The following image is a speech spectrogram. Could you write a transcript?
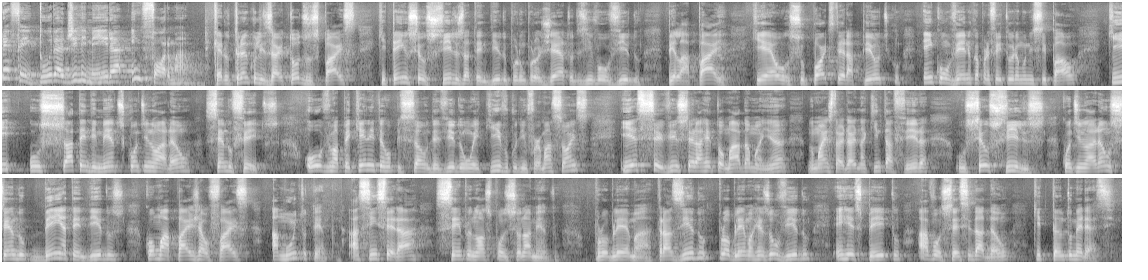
Prefeitura de Limeira informa. Quero tranquilizar todos os pais que têm os seus filhos atendidos por um projeto desenvolvido pela APAI, que é o suporte terapêutico em convênio com a Prefeitura Municipal, que os atendimentos continuarão sendo feitos. Houve uma pequena interrupção devido a um equívoco de informações e esse serviço será retomado amanhã, no mais tardar na quinta-feira. Os seus filhos continuarão sendo bem atendidos, como a PAI já o faz há muito tempo. Assim será sempre o nosso posicionamento. Problema trazido, problema resolvido em respeito a você, cidadão, que tanto merece.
